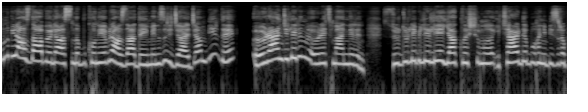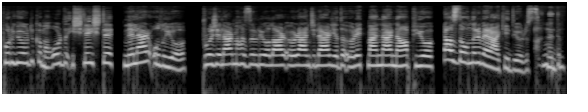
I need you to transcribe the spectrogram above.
Bunu biraz daha böyle aslında bu konuya biraz daha değinmenizi rica edeceğim. Bir de öğrencilerin ve öğretmenlerin sürdürülebilirliğe yaklaşımı içeride bu hani biz raporu gördük ama orada işleyişte neler oluyor? Projeler mi hazırlıyorlar öğrenciler ya da öğretmenler ne yapıyor? Biraz da onları merak ediyoruz. Anladım.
